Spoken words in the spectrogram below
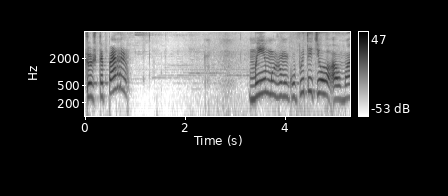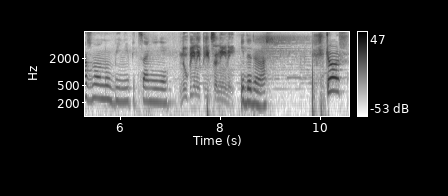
Що ж тепер ми можемо купити цього алмазного нубіні піцаніні. Nubini Pizzanini. Іди до нас. Що ж?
